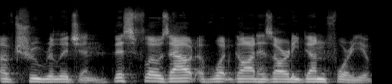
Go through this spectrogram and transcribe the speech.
of true religion. This flows out of what God has already done for you,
